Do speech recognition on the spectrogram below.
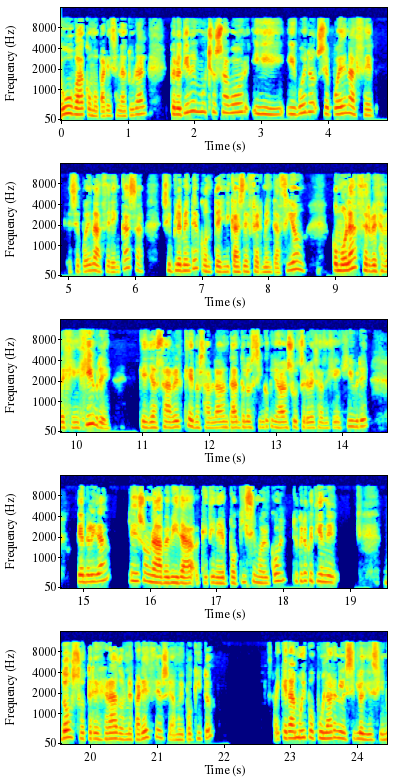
uva, como parece natural, pero tienen mucho sabor y, y, bueno, se pueden hacer se pueden hacer en casa, simplemente con técnicas de fermentación, como la cerveza de jengibre, que ya sabes que nos hablaban tanto los cinco que llevaban sus cervezas de jengibre, que en realidad es una bebida que tiene poquísimo alcohol. Yo creo que tiene dos o tres grados, me parece, o sea, muy poquito. Que era muy popular en el siglo XIX,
